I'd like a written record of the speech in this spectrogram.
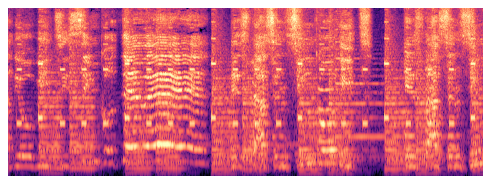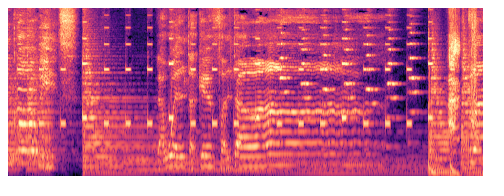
Radio Bits y 5 TV. Estás en 5 bits, estás en 5 bits. La vuelta que faltaba.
